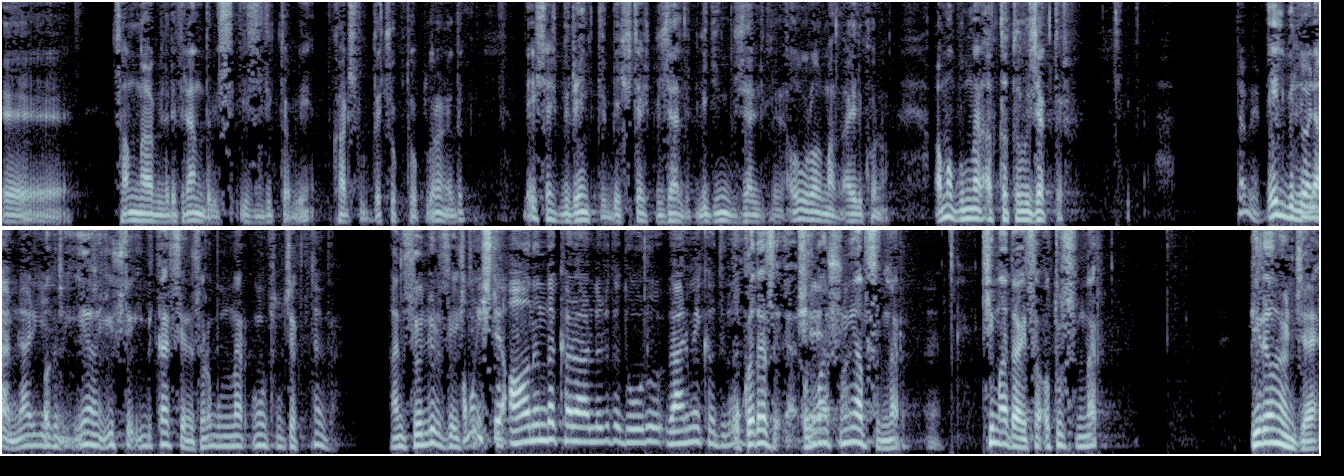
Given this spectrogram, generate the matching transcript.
Ee, Sanlı abileri falan da biz izledik tabii. Karşılıkta çok toplar oynadık. Beşiktaş bir renktir. Beşiktaş güzeldir. Ligin güzellikleri. Olur olmaz ayrı konu. Ama bunlar atlatılacaktır. Tabii. El birliğiyle. Dönemler gelecek. Bakın yani işte birkaç sene sonra bunlar unutulacak. Tabii. Hani söylüyoruz ya işte. Ama işte anında kararları da doğru vermek adına. o kadar şey o zaman yapmak- şunu yapsınlar. Kim adaysa otursunlar. Bir an önce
